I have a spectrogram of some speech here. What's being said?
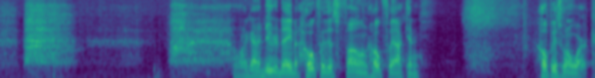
I don't know what I got to do today, but hopefully this phone, hopefully I can, hopefully it's going to work.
